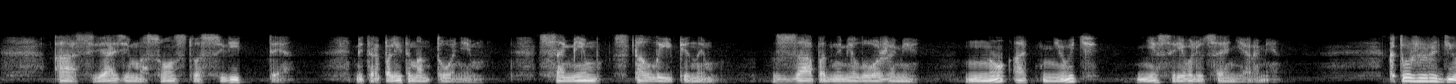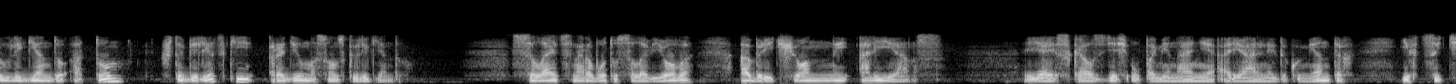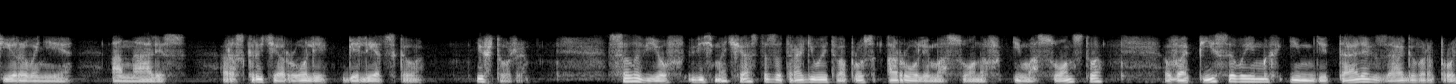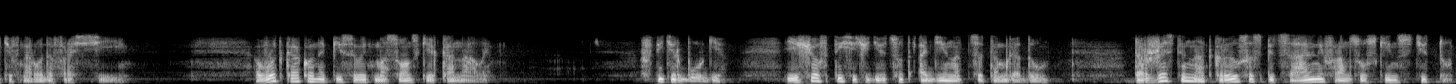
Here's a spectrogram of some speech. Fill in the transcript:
о связи масонства с Витте, митрополитом Антонием, самим Столыпиным, с западными ложами, но отнюдь не с революционерами. Кто же родил легенду о том, что Белецкий родил масонскую легенду? Ссылается на работу Соловьева «Обреченный альянс», я искал здесь упоминания о реальных документах, их цитирование, анализ, раскрытие роли Белецкого. И что же? Соловьев весьма часто затрагивает вопрос о роли масонов и масонства в описываемых им деталях заговора против народов России. Вот как он описывает масонские каналы. В Петербурге еще в 1911 году торжественно открылся специальный французский институт.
